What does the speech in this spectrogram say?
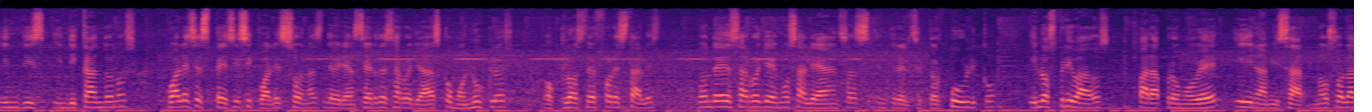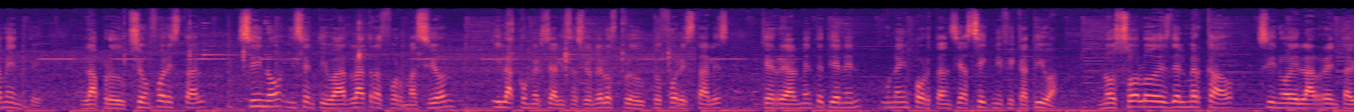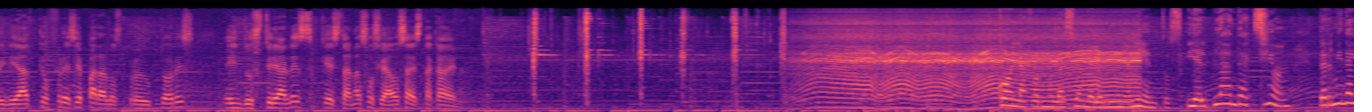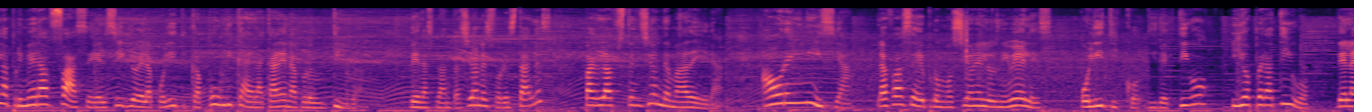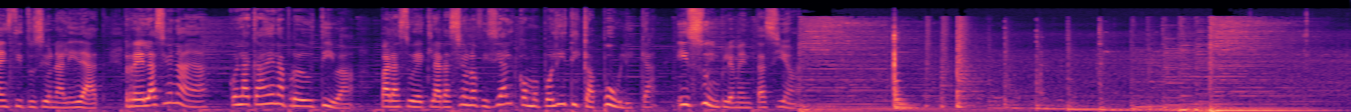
indicándonos cuáles especies y cuáles zonas deberían ser desarrolladas como núcleos o clústeres forestales, donde desarrollemos alianzas entre el sector público y los privados para promover y dinamizar no solamente la producción forestal, sino incentivar la transformación y la comercialización de los productos forestales que realmente tienen una importancia significativa, no solo desde el mercado, sino de la rentabilidad que ofrece para los productores e industriales que están asociados a esta cadena. Con la formulación de los lineamientos y el plan de acción, termina la primera fase del siglo de la política pública de la cadena productiva, de las plantaciones forestales para la abstención de madera. Ahora inicia la fase de promoción en los niveles político, directivo y operativo de la institucionalidad relacionada con la cadena productiva para su declaración oficial como política pública y su implementación.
